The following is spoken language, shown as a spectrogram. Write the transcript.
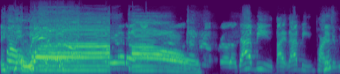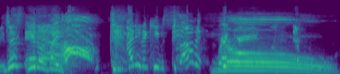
for real. wow. For real though, no, for real, for real though. That'd be like that'd be part of the reason. just you know, like I need to keep some record. Yo,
